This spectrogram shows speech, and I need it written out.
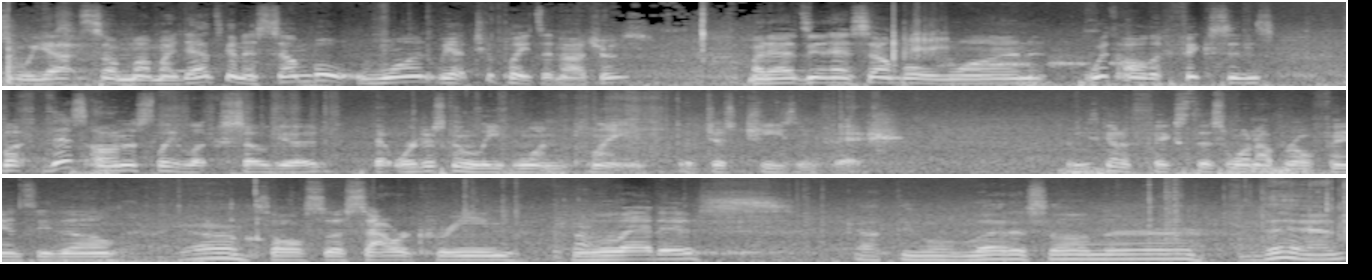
So we got some. Uh, my dad's gonna assemble one. We got two plates of nachos. My dad's gonna assemble one with all the fixins. But this honestly looks so good that we're just gonna leave one plain with just cheese and fish. He's gonna fix this one up real fancy though. Yeah. Salsa, sour cream, lettuce. Got the old lettuce on there. Then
